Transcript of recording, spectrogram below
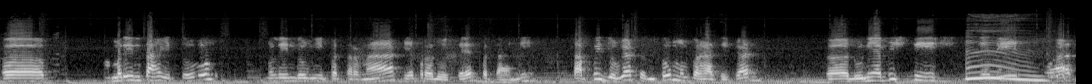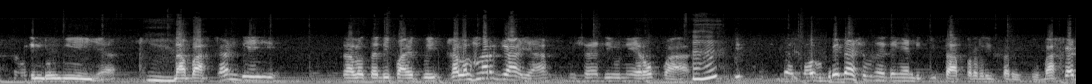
eh, pemerintah itu melindungi peternak ya produsen petani, tapi juga tentu memperhatikan eh, dunia bisnis. Hmm. Jadi buat melindungi ya. Ya. Nah bahkan di kalau tadi Pak Epi, kalau harga ya misalnya di Uni Eropa Mhm. itu tidak jauh beda sebenarnya dengan di kita per liter itu. Bahkan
